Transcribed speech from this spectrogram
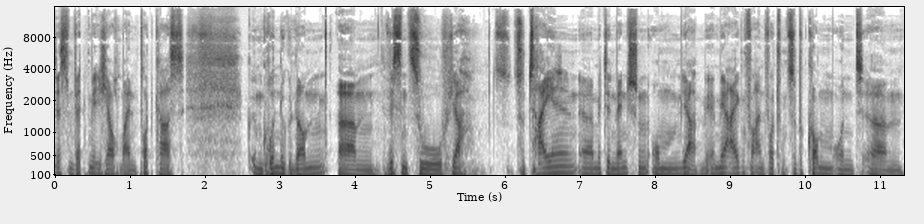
dessen widme ich auch meinen Podcast im Grunde genommen ähm, Wissen zu ja zu, zu teilen äh, mit den Menschen, um ja mehr, mehr Eigenverantwortung zu bekommen und ähm,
